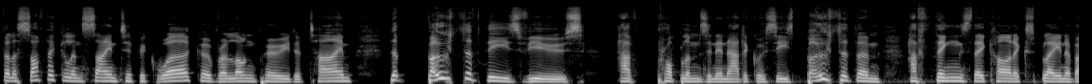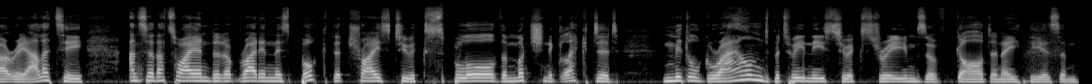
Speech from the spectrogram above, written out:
philosophical and scientific work over a long period of time that both of these views have problems and inadequacies. Both of them have things they can't explain about reality. And so that's why I ended up writing this book that tries to explore the much neglected middle ground between these two extremes of God and atheism.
